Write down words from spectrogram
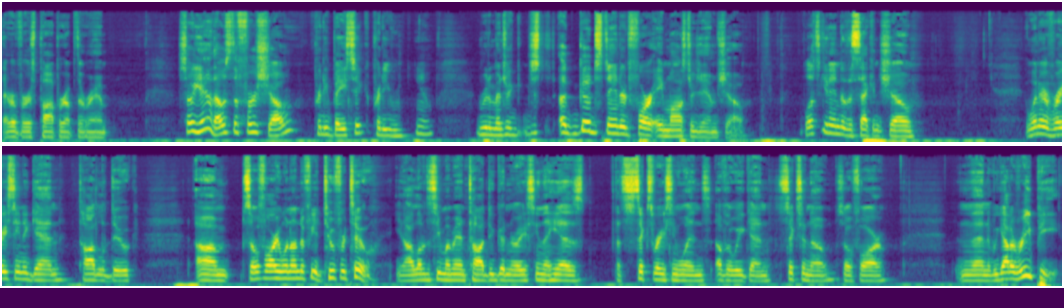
that reverse popper up the ramp. So yeah, that was the first show. Pretty basic, pretty you know rudimentary, just a good standard for a Monster Jam show. Let's get into the second show. Winner of racing again, Todd LeDuc. Um, so far he went undefeated, two for two. You know, I love to see my man Todd do good in racing. That he has that's six racing wins of the weekend, six and zero oh so far. And then we got a repeat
